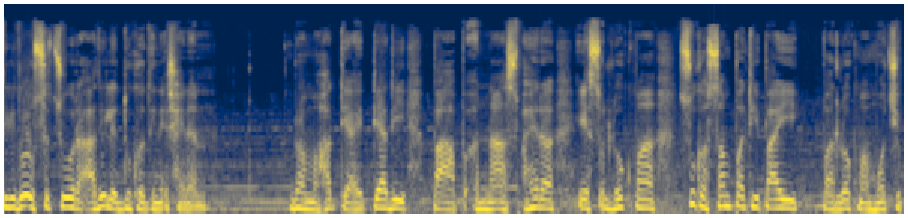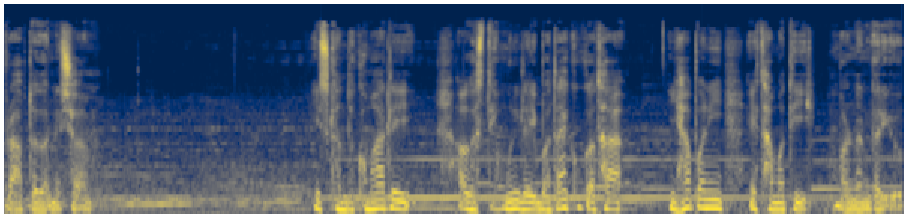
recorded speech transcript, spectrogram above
त्रिदोष चोर आदिले दुःख दिने छैनन्। ब्रह्म हत्या इत्यादि पाप नाश भएर यस लोकमा सुख सम्पत्ति पाई परलोकमा मोक्ष प्राप्त गर्नेछ। स्कन्द कुमारले अगस्त्य मुनिलाई बताएको कथा यहाँ पनि यथामथि वर्णन गरियो।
